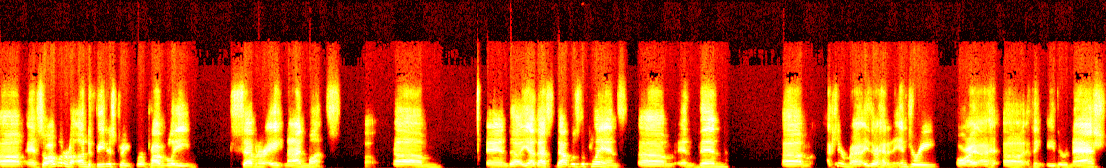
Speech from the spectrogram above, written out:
Um, and so I went on an undefeated streak for probably seven or eight, nine months. Um, and uh, yeah, that's that was the plans. Um, and then um, I can't remember either I had an injury or I I, uh, I think either Nash.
